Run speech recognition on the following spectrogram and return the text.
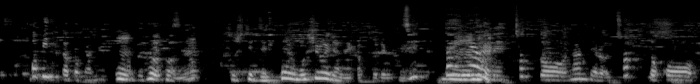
ホビットとかね。うん、そうそうね。そして絶対面白いじゃないか、それ。絶対にあるね。ちょっと、なんだろう、ちょっとこう、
